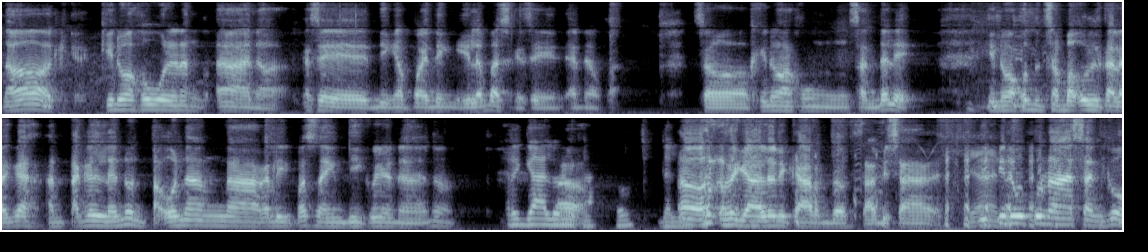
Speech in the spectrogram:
No, kinuha ko muna ng, ah, ano, kasi di nga pwedeng ilabas kasi ano pa. So, kinuha kong sandali. Kinuha ko dun sa baul talaga. Ang tagal na nun. Taon na ang nakakalipas na hindi ko yun na, ano, Regalo ni Ah. Tato. Dali. Oh, regalo ni Cardo. Sabi sa Yan. pinupunasan ko.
